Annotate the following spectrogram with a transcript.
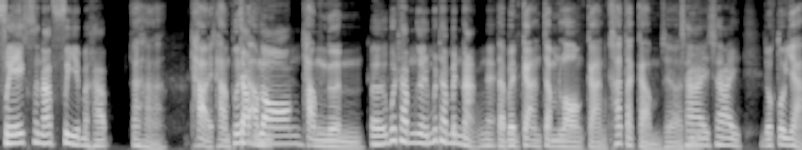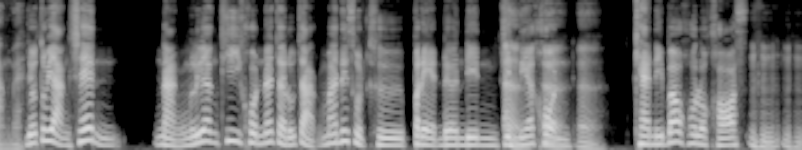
เฟกสนับฟิล์มอะครับอ่าฮะถ่ายทำเพื่อจำลองทำเงินเออเพื่อทำเงินเพื่อทำเป็นหนังอะแต่เป็นการจำลองการฆาตกรรมใช่ไหมใช่พี่ใช่ยกตัวอย่างไหมยกตัวอย่างเช่น หนังเรื่องที่คนน่าจะรู้จักมากที่สุดคือเปรตเดินดินกินเนื้อคนเออ Cannibal Holocaust เอออือฮึอือฮึ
